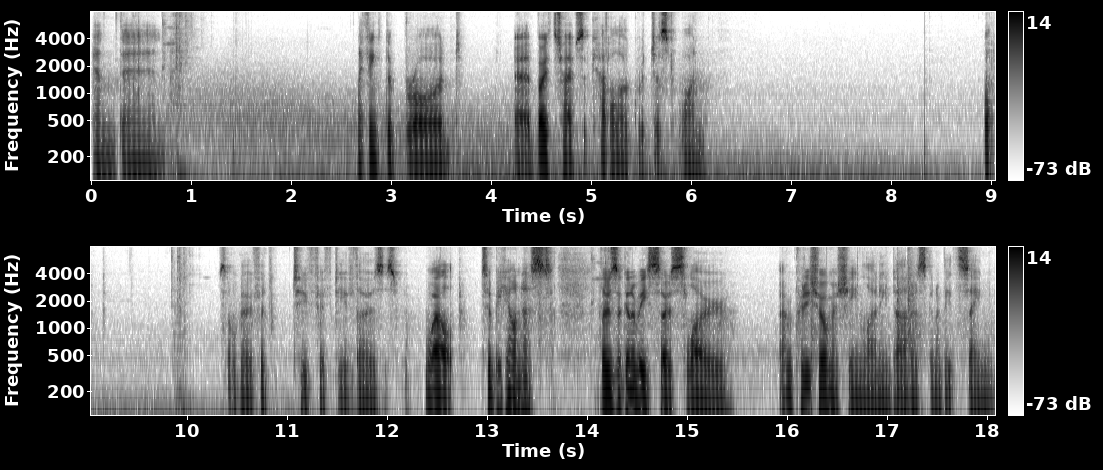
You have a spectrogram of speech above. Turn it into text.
And then I think the broad, uh, both types of catalog were just one. So I'll go for 250 of those well. To be honest, those are going to be so slow. I'm pretty sure machine learning data is going to be the same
